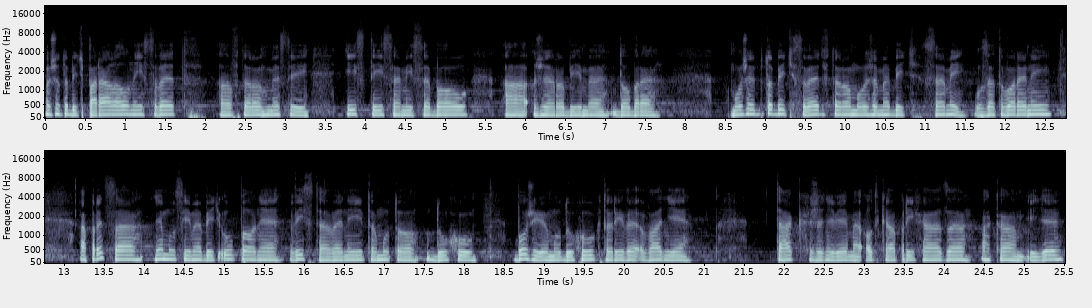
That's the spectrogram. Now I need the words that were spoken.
Môže to byť paralelný svet, v ktorom sme si istí sami sebou a že robíme dobre. Môže to byť svet, v ktorom môžeme byť sami uzatvorení a predsa nemusíme byť úplne vystavení tomuto duchu, Božiemu duchu, ktorý vanie tak, že nevieme, odkiaľ prichádza a kam ide.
